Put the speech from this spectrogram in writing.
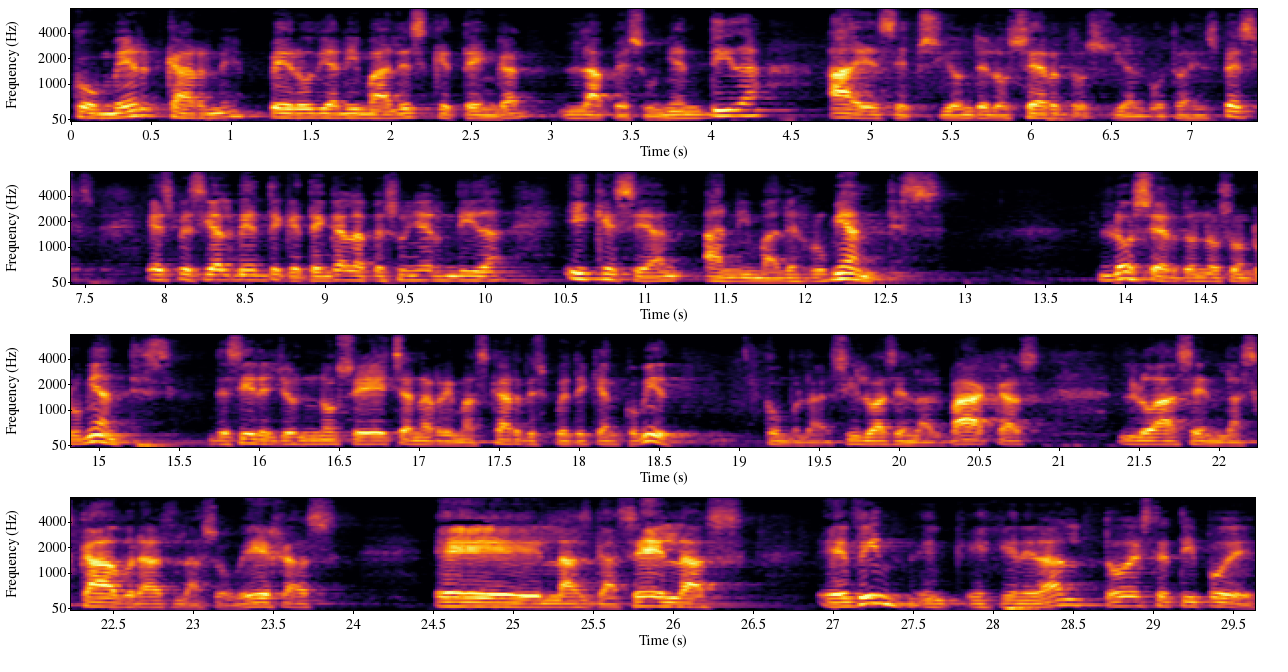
Comer carne, pero de animales que tengan la pezuña hendida, a excepción de los cerdos y otras especies, especialmente que tengan la pezuña hendida y que sean animales rumiantes. Los cerdos no son rumiantes, es decir, ellos no se echan a remascar después de que han comido, como así lo hacen las vacas, lo hacen las cabras, las ovejas, eh, las gacelas, en fin, en, general todo este tipo de,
